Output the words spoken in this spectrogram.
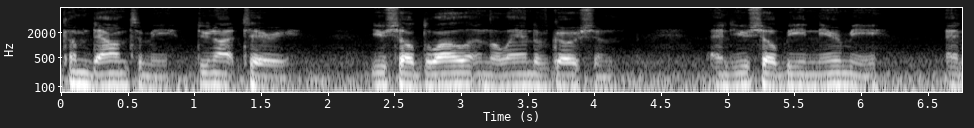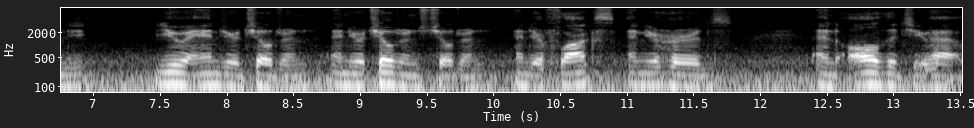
Come down to me, do not tarry. You shall dwell in the land of Goshen, and you shall be near me, and you and your children, and your children's children, and your flocks and your herds, and all that you have.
